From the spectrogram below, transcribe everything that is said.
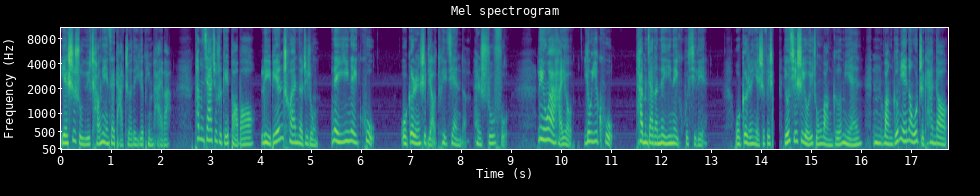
也是属于常年在打折的一个品牌吧。他们家就是给宝宝里边穿的这种内衣内裤，我个人是比较推荐的，很舒服。另外还有优衣库，他们家的内衣内裤系列，我个人也是非常，尤其是有一种网格棉，嗯，网格棉呢，我只看到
